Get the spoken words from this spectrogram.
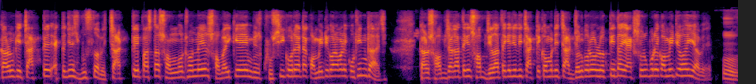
কারণ কি চারটে একটা জিনিস বুঝতে হবে চারটে পাঁচটা সংগঠনের সবাইকে খুশি করে একটা কমিটি করা মানে কঠিন কাজ। কারণ সব জায়গা থেকে সব জেলা থেকে যদি চারটে কমিটি চারজন করেও লোক নিয়ে তাই একশোর উপরে কমিটি হয়ে যাবে। হুম।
